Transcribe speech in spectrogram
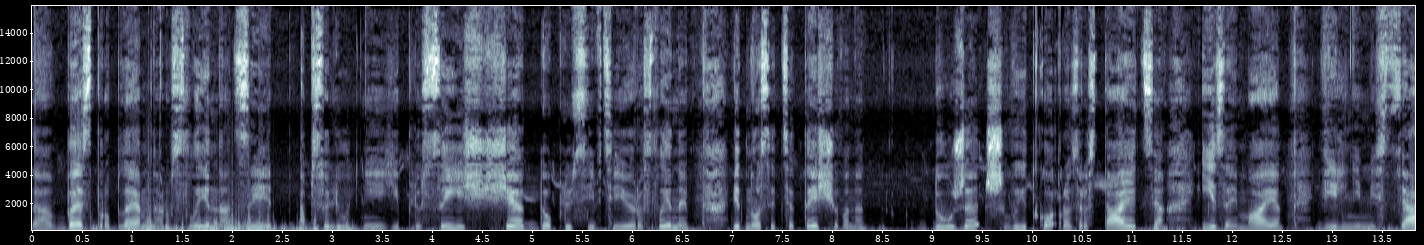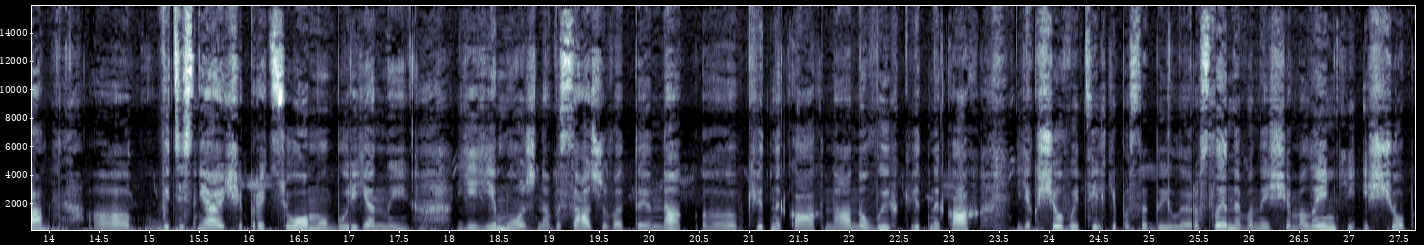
е, безпроблемна рослина це абсолютні її плюси. І ще до плюсів цієї рослини відноситься те, що вона дуже швидко розростається і займає вільні місця, е, витісняючи при цьому бур'яни. Її можна висаджувати на е, квітниках, на нових квітниках. Якщо ви тільки посадили рослини, вони ще маленькі, і щоб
